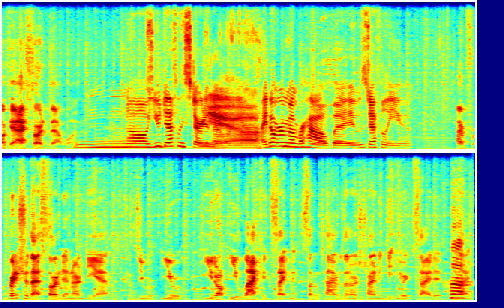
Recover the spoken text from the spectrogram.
Okay, I started that one. No, you definitely started that one. Yeah. Yeah. I don't remember how, but it was definitely you. I'm pr- pretty sure that started in our DM because you you you don't you lack excitement sometimes, and I was trying to get you excited. like,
